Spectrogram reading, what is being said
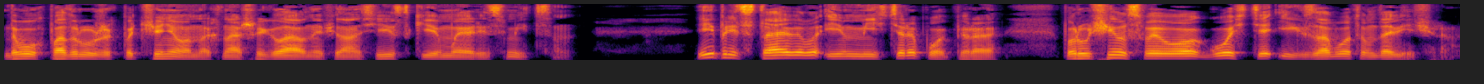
двух подружек подчиненных нашей главной финансистки Мэри Смитсон и представил им мистера Поппера, поручил своего гостя их заботам до вечера.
